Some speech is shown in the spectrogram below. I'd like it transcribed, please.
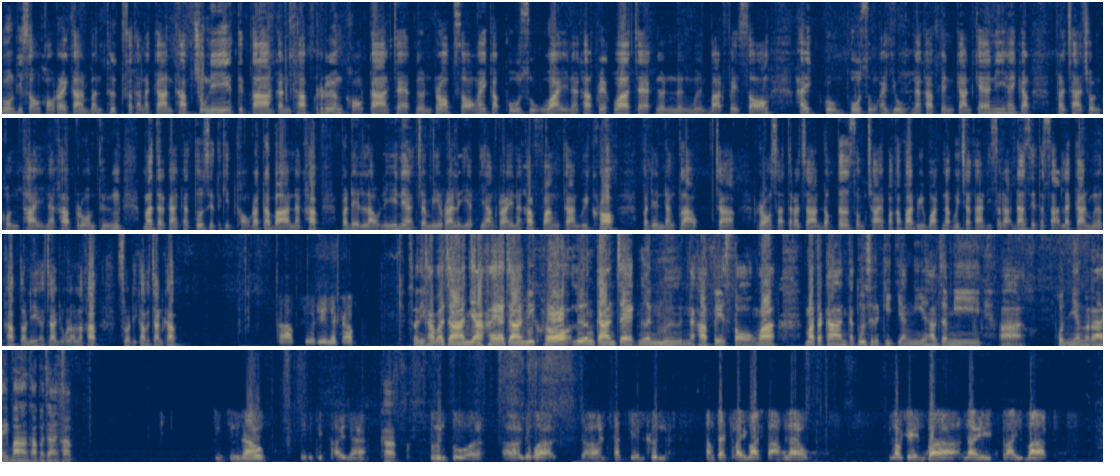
ช่วงที่ 2 ของรายการบันทึกสถานการณ์ครับ ช่วงนี้ติดตามกันครับ เรื่องของการแจกเงินรอบ 2 ให้กับผู้สูงวัยนะครับ เรียกว่าแจกเงิน 10,000 บาทเฟส 2 ให้กลุ่มผู้สูงอายุนะครับ เป็นการแก้หนี้ให้กับประชาชนคนไทยนะครับ รวมถึงมาตรการกระตุ้นเศรษฐกิจของรัฐบาลนะครับ ประเด็นเหล่านี้เนี่ยจะมีรายละเอียดอย่างไรนะครับ ฟังการวิเคราะห์ประเด็นดังกล่าวจากรองศาสตราจารย์ ดร สมชายพักพาสวิวัฒน์นักวิชาการอิสระด้านเศรษฐศาสตร์และการเมืองครับ ตอนนี้อาจารย์อยู่กับเราแล้วครับ สวัสดีครับอาจารย์ครับ ครับ สวัสดีนะครับ สวัสดีครับอาจารย์อยากให้อาจารย์วิเคราะห์เรื่องการแจกเงินหมื่นนะครับเฟสสองว่ามาตรการกระตุ้นเศรษฐกิจอย่างนี้ครับจะมีอ่าผลอย่างไรบ้างครับอาจารย์ครับจริงๆแล้วเศรษฐกิจไทยนะฮะครับ ฟื้นตัวเอ่อเรียกว่าจะชัดเจนขึ้น ตั้งแต่ไตรมาสสามแล้ว เราจะเห็นว่าในไตรมาส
